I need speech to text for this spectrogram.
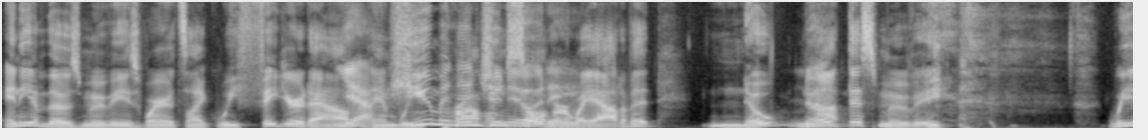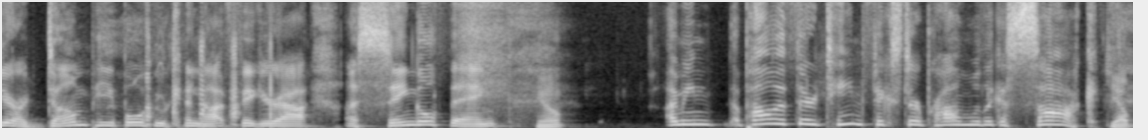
any of those movies where it's like we figure it out Yeah, and we human problem solve our way out of it. Nope, Nope. not this movie. we are dumb people who cannot figure out a single thing. yep. I mean, Apollo 13 fixed their problem with like a sock. Yep.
